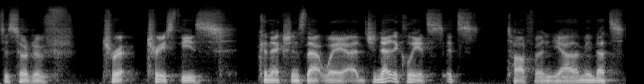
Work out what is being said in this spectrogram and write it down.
to sort of tra- trace these connections that way. Uh, genetically, it's it's tough. And yeah, I mean, that's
